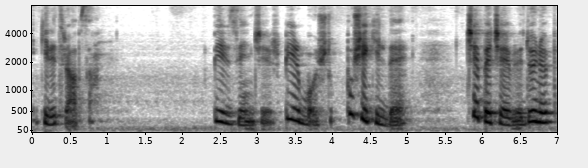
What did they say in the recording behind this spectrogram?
ikili trabzan. Bir zincir, bir boşluk. Bu şekilde çepeçevre dönüp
